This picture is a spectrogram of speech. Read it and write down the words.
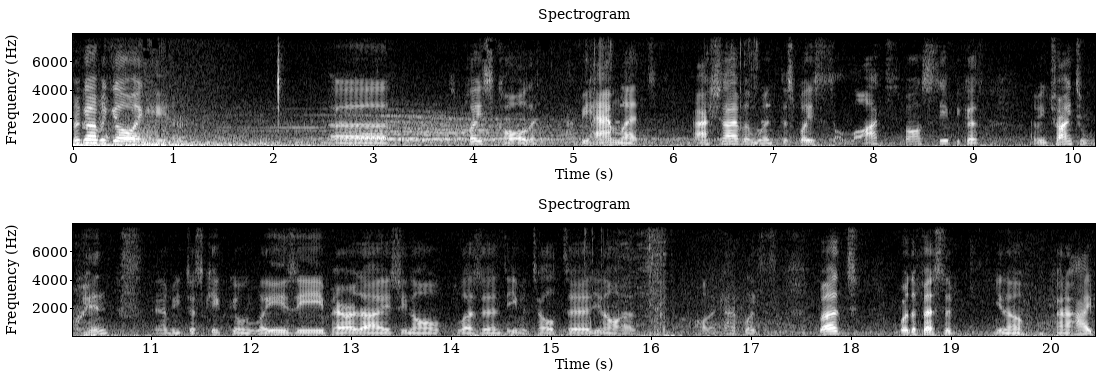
We're gonna be going here. Uh, it's a place called Happy Hamlet. Actually, I haven't went this place a lot, honestly, because I've been trying to win, and we just keep going lazy, paradise, you know, pleasant, even tilted, you know, all that, all that kind of places. But for the festive, you know, kind of hype,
